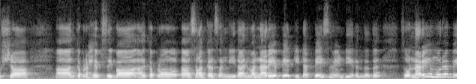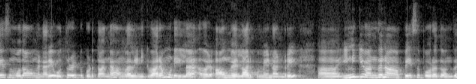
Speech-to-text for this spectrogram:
உஷா அதுக்கப்புறம் ஹெப்சிபா அதுக்கப்புறம் சாக்கர் சங்கீதா இந்த மாதிரி நிறைய பேர்கிட்ட பேச வேண்டி இருந்தது ஸோ நிறைய முறை பேசும்போது அவங்க நிறைய ஒத்துழைப்பு கொடுத்தாங்க. அவங்களால இன்றைக்கி வர முடியல. அவங்க எல்லாருக்குமே நன்றி. இன்றைக்கி இன்னைக்கு வந்து நான் பேச போகிறது வந்து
